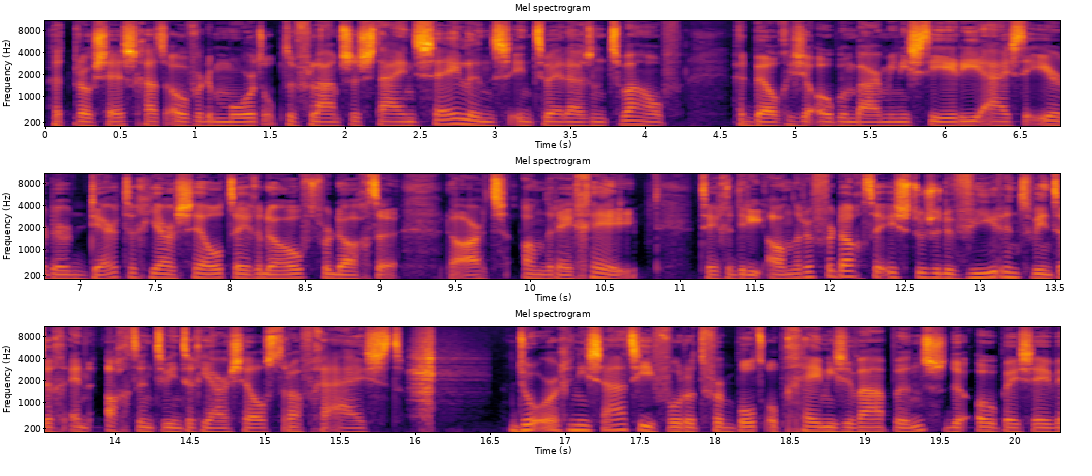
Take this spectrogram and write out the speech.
Het proces gaat over de moord op de Vlaamse Stijn Selens in 2012. Het Belgische Openbaar Ministerie eiste eerder 30 jaar cel tegen de hoofdverdachte, de arts André G. Tegen drie andere verdachten is tussen de 24 en 28 jaar celstraf geëist. De Organisatie voor het Verbod op Chemische Wapens, de OPCW,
